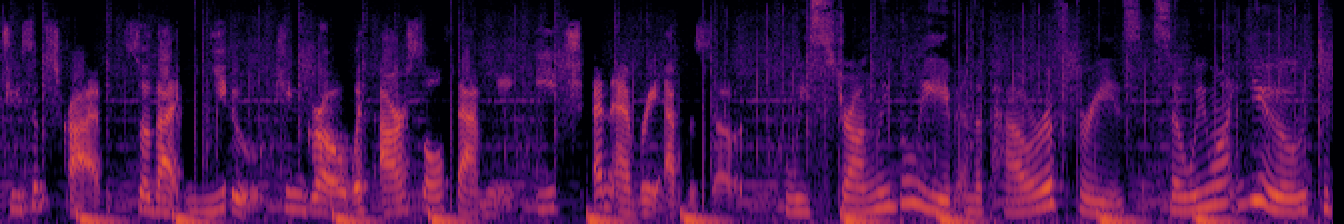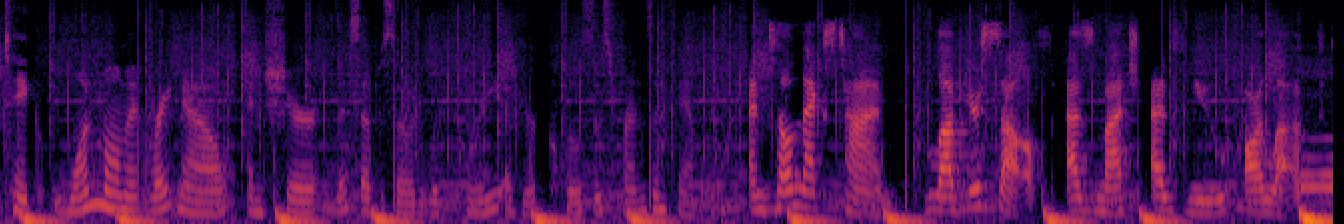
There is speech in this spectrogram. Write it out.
to subscribe so that you can grow with our soul family each and every episode. We strongly believe in the power of threes, so we want you to take one moment right now and share this episode with three of your closest friends and family. Until next time, love yourself as much as you are loved.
